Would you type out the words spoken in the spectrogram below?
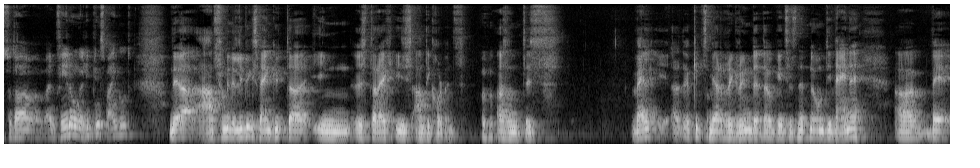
Hast du da eine Empfehlung, ein Lieblingsweingut? Naja, eins von meinen Lieblingsweingüter in Österreich ist Anti Kolbens. Mhm. Also das, weil, da gibt's mehrere Gründe. Da geht's jetzt nicht nur um die Weine, äh, weil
